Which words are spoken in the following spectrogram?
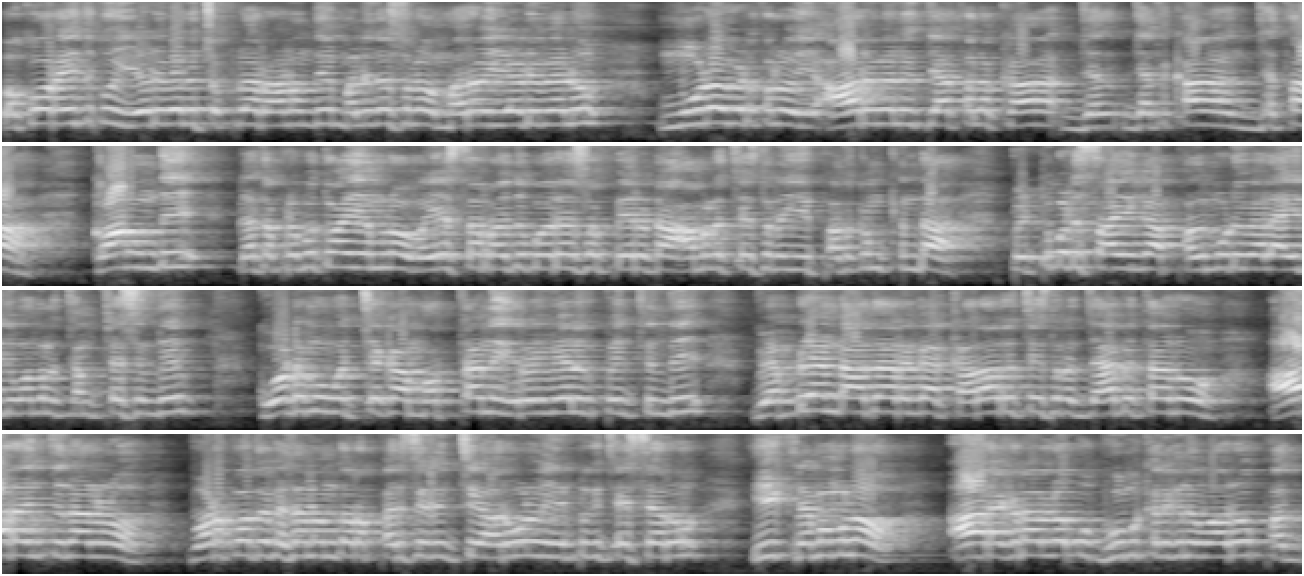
ఒక్కో రైతుకు ఏడు వేలు చొప్పున రానుంది. మలి దశలో మరో ఏడు వేలు మూడో విడతలో ఆరు వేలు జతలో కా జ- జత కా జత కానుంది. గత ప్రభుత్వంలో వైఎస్ఆర్ రైతు భరోసా పేరిట అమలు చేసిన ఈ పథకం కింద పెట్టుబడి సాయంగా పదమూడు వేల ఐదు వందలు జమ చేసింది. కూటమి వచ్చాక మొత్తాన్ని ఇరవై వేలకు పెంచింది. వెబ్లాండ్ ఆధారంగా ఖరారు చేసిన జాబితాను ఆరు అంచనాలను వడపోత విధానం ద్వారా పరిశీలించి అరువులను ఎంపిక చేశారు. ఈ క్రమంలో ఆరు ఎకరాల్లోపు భూమి కలిగిన వారు పద్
